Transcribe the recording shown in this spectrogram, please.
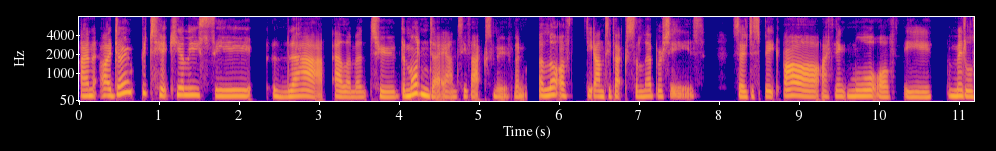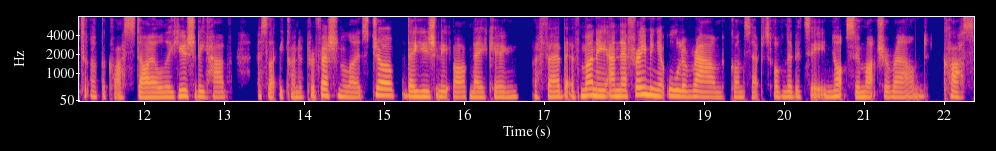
And I don't particularly see that element to the modern day anti vax movement. A lot of the anti vax celebrities so to speak, are, I think, more of the middle to upper class style. They usually have a slightly kind of professionalized job. They usually are making a fair bit of money and they're framing it all around concepts of liberty, not so much around class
